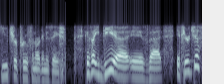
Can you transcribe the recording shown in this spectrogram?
future-proof an organization. His idea is that if you're just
